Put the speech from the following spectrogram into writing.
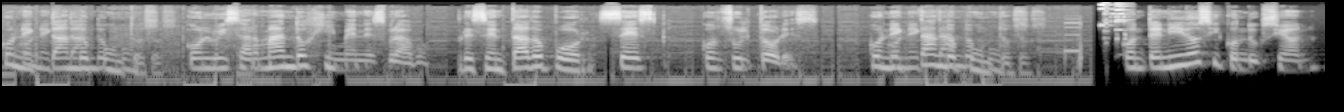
Conectando, puntos, con Luis Armando Jiménez Bravo, presentado por CESC Consultores. Conectando, puntos. Contenidos y conducción,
